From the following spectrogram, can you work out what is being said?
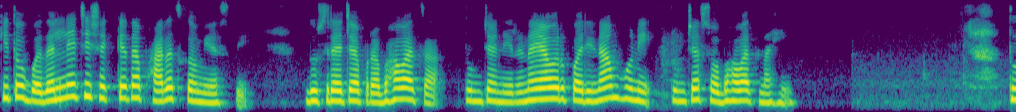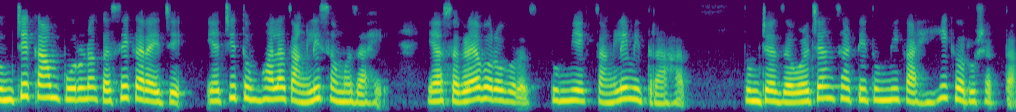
की तो बदलण्याची शक्यता फारच कमी असते. दुसऱ्याच्या प्रभावाचा तुमच्या निर्णयावर परिणाम होणे तुमच्या स्वभावात नाही. तुमचे काम पूर्ण कसे करायचे याची तुम्हाला चांगली समज आहे. या सगळ्याबरोबरच तुम्ही एक चांगले मित्र आहात. तुमच्या जवळच्यांसाठी तुम्ही काहीही करू शकता.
